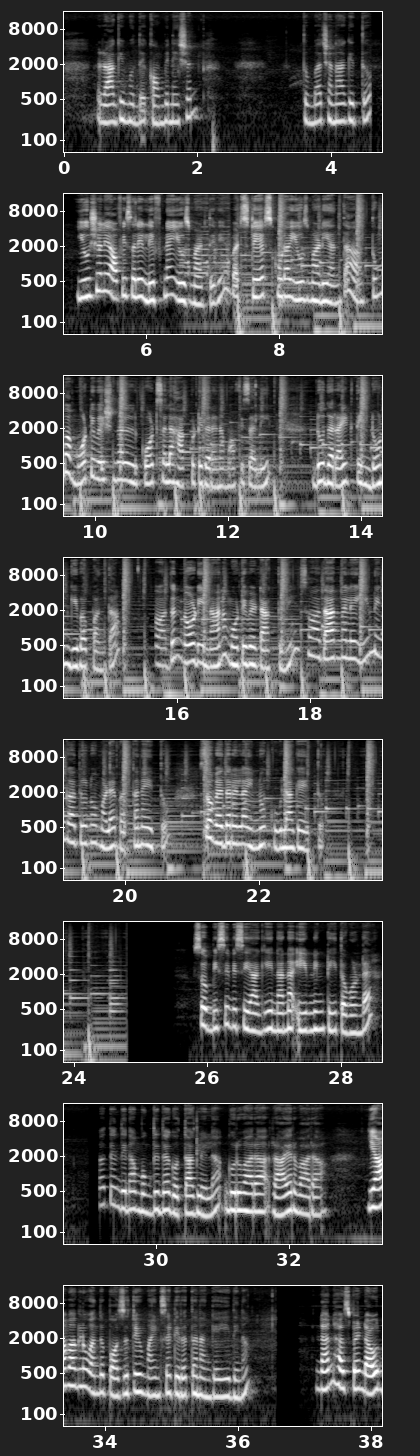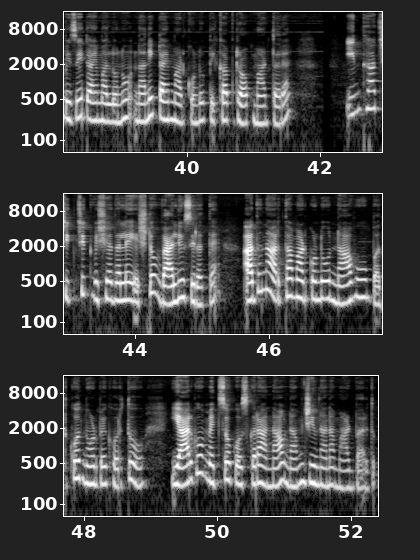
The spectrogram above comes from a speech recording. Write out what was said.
ರಾಗಿ ಮುದ್ದೆ ಕಾಂಬಿನೇಷನ್ ತುಂಬ ಚೆನ್ನಾಗಿತ್ತು. ಯೂಶ್ವಲಿ ಆಫೀಸಲ್ಲಿ ಲಿಫ್ಟ್ನೇ ಯೂಸ್ ಮಾಡ್ತೀವಿ, ಬಟ್ ಸ್ಟೇರ್ಸ್ ಕೂಡ ಯೂಸ್ ಮಾಡಿ ಅಂತ ತುಂಬ ಮೋಟಿವೇಶ್ನಲ್ ಕೋಟ್ಸ್ ಎಲ್ಲ ಹಾಕ್ಬಿಟ್ಟಿದ್ದಾರೆ ನಮ್ಮ ಆಫೀಸಲ್ಲಿ. Do the right thing, don't give up ಅಂತ. ಸೊ ಅದನ್ನು ನೋಡಿ ನಾನು ಮೋಟಿವೇಟ್ ಆಗ್ತೀನಿ. ಸೊ, ಅದಾದಮೇಲೆ ಈವ್ನಿಂಗ್ ಆದ್ರೂ ಮಳೆ ಬರ್ತಾನೇ ಇತ್ತು. ಸೊ ವೆದರೆಲ್ಲ ಇನ್ನೂ ಕೂಲಾಗೇ ಇತ್ತು. ಸೊ ಬಿಸಿ ಬಿಸಿಯಾಗಿ ನನ್ನ ಈವ್ನಿಂಗ್ ಟೀ ತೊಗೊಂಡೆ. ಇವತ್ತಿನ ದಿನ ಮುಗ್ದಿದ್ದೆ ಗೊತ್ತಾಗಲಿಲ್ಲ. ಗುರುವಾರ, ರಾಯರ ವಾರ. ಯಾವಾಗಲೂ ಒಂದು ಪಾಸಿಟಿವ್ ಮೈಂಡ್ಸೆಟ್ ಇರುತ್ತೆ ನನಗೆ ಈ ದಿನ. ನನ್ನ ಹಸ್ಬೆಂಡ್ ಅವ್ರ ಬ್ಯುಸಿ ಟೈಮಲ್ಲೂ ನನಗೆ ಟೈಮ್ ಮಾಡಿಕೊಂಡು ಪಿಕಪ್ ಡ್ರಾಪ್ ಮಾಡ್ತಾರೆ. ಇಂಥ ಚಿಕ್ಕ ಚಿಕ್ಕ ವಿಷಯದಲ್ಲೇ ಎಷ್ಟೋ ವ್ಯಾಲ್ಯೂಸ್ ಇರುತ್ತೆ. ಅದನ್ನು ಅರ್ಥ ಮಾಡಿಕೊಂಡು ನಾವು ಬದುಕೋದು ನೋಡಬೇಕು ಹೊರತು ಯಾರಿಗೂ ಮೆಚ್ಚೋಕ್ಕೋಸ್ಕರ ನಾವು ನಮ್ಮ ಜೀವನನ ಮಾಡಬಾರ್ದು.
